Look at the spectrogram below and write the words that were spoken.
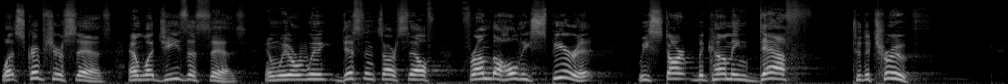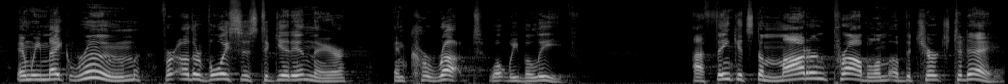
what Scripture says and what Jesus says. And when we distance ourselves from the Holy Spirit, we start becoming deaf to the truth. And we make room for other voices to get in there and corrupt what we believe. I think it's the modern problem of the church today.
